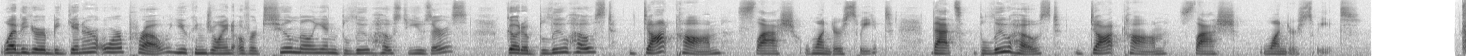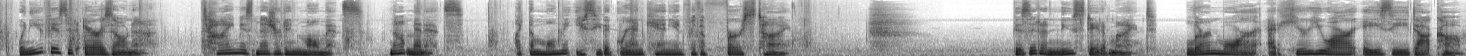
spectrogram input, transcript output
Whether you're a beginner or a pro, you can join over 2 million Bluehost users. Go to bluehost.com slash wondersuite. That's bluehost.com slash wondersuite. When you visit Arizona, time is measured in moments, not minutes. Like the moment you see the Grand Canyon for the first time. Visit a new state of mind. Learn more at hereyouareaz.com.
